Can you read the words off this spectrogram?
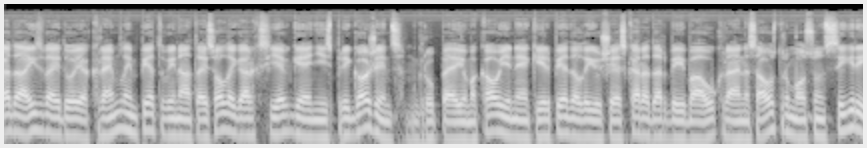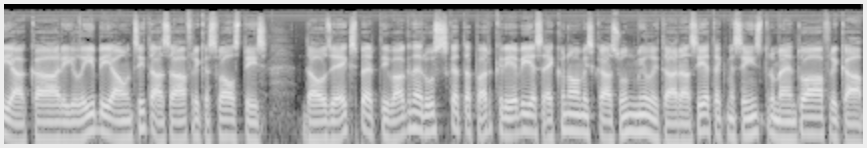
gadā izveidoja Kremlim pietuvinātais oligarhs Jevgēņijs Prigožins. Grupējuma kaujinieki ir piedalījušies kara darbībā Ukrainas austrumos un Sīrijā, kā arī Lībijā un citās Āfrikas valstīs. Daudzi eksperti Wagner uzskata par Krievijas ekonomiskās un militārās ietekmes instrumentu Āfrikā.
